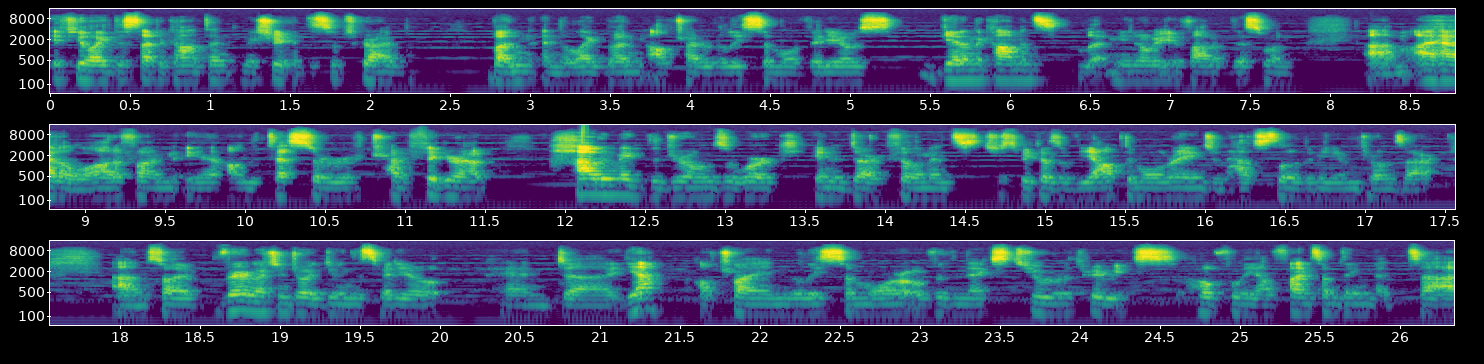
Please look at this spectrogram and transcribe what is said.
if you like this type of content, make sure you hit the subscribe button and the like button. I'll try to release some more videos. Get in the comments. Let me know what you thought of this one. Um, I had a lot of fun in, on the test server trying to figure out how to make the drones work in a dark filament just because of the optimal range and how slow the medium drones are. Um, so I very much enjoyed doing this video and uh, yeah, I'll try and release some more over the next two or three weeks. Hopefully I'll find something that uh,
